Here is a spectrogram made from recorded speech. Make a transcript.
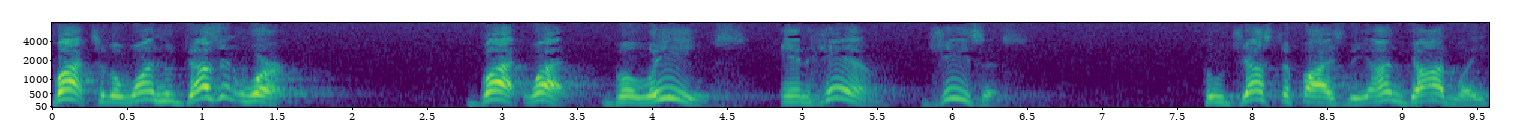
But to the one who doesn't work, but what? Believes in him, Jesus, who justifies the ungodly,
